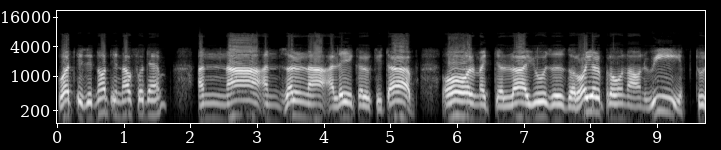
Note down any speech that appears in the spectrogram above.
What is it not enough for them? Anna anzalna alayka al-kitab. Almighty Allah uses the royal pronoun we to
